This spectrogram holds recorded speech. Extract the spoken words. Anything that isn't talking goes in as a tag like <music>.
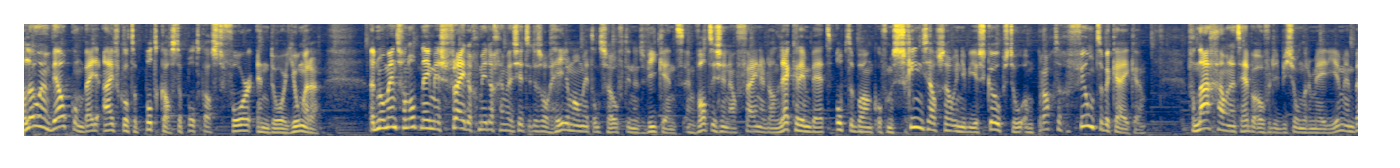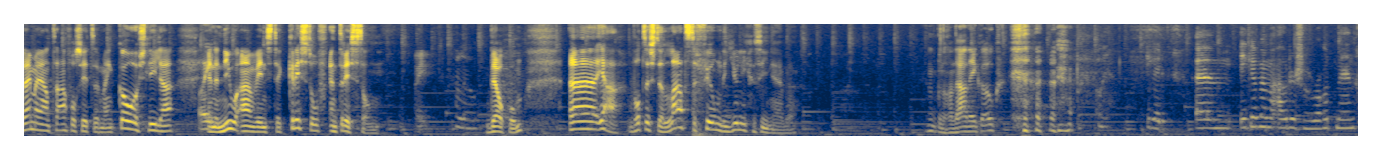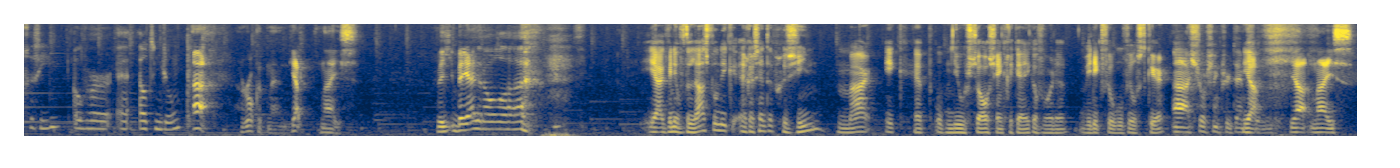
Hallo en welkom bij de I've Got a Podcast, de podcast voor en door jongeren. Het moment van opnemen is vrijdagmiddag en wij zitten dus al helemaal met ons hoofd in het weekend. En wat is er nou fijner dan lekker in bed, op de bank of misschien zelfs zo in de bioscoopstoel een prachtige film te bekijken? Vandaag gaan we het hebben over dit bijzondere medium en bij mij aan tafel zitten mijn co-host Lila Hoi. en de nieuwe aanwinsten Christophe en Tristan. Hallo. Welkom. Eh, ja, wat is de laatste film die jullie gezien hebben? Ik moet nog aan nadenken ook. <laughs> Ik weet het. Ehm, ik heb met mijn ouders Rocketman gezien over eh, Elton John. Ah, Rocketman. Ja, nice. Weet je, ben jij er al... eh, <laughs> Ja, ik weet niet of het de laatste film die ik recent heb gezien, maar ik heb opnieuw Shawshank gekeken voor de weet ik veel hoeveelste keer. Ah, Shawshank Redemption. Ja, nice.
